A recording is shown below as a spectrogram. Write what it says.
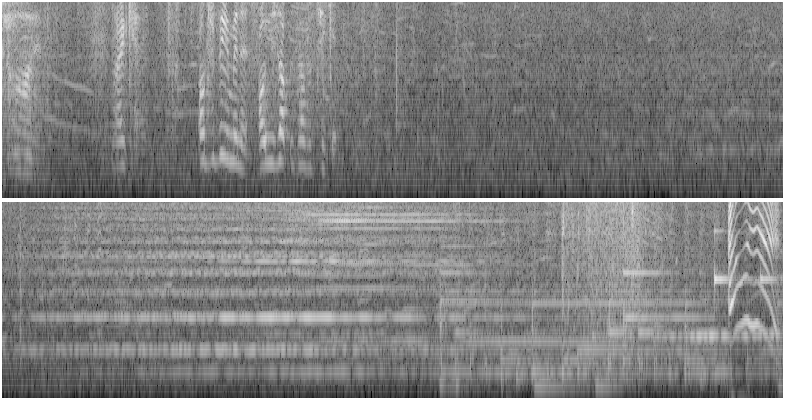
Time. Okay. I'll just be a minute. I'll use up this other ticket. Elliot!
